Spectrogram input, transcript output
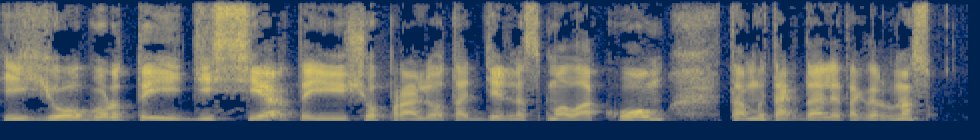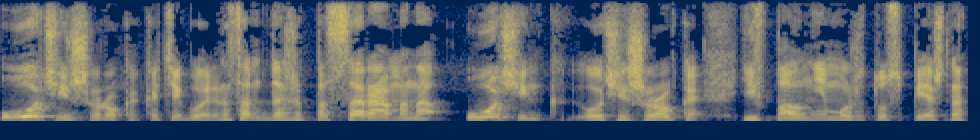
и йогурты, и десерты, и еще пролет отдельно с молоком, там и так далее, и так далее. У нас очень широкая категория. На самом деле, даже по сырам она очень, очень широкая и вполне может успеть успешно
